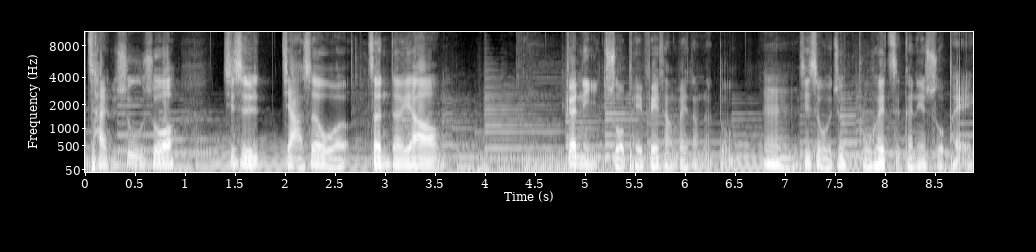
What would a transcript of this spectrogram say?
阐述说，其实假设我真的要跟你索赔非常非常的多，嗯。其实我就不会只跟你索赔，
